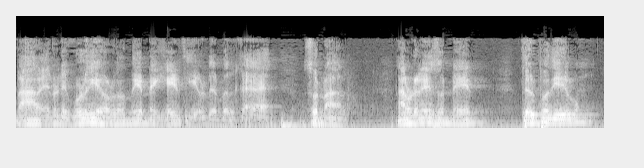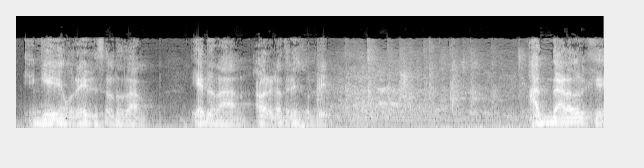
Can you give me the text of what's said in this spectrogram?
நான் என்னுடைய கொள்கையை வந்து என்னை கேள்வி வேண்டும் என்பதற்காக சொன்னார். நான் உடனே சொன்னேன் திருப்பதியிலும் இங்கேயும் ஒரே ரிசல்ட் தான். என்று நான் அவரிடத்திலே சொன்னேன். அந்த அளவிற்கு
